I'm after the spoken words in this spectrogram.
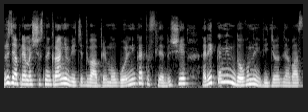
Друзья, прямо сейчас на экране видите два прямоугольника. Это следующие рекомендованные видео для вас.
